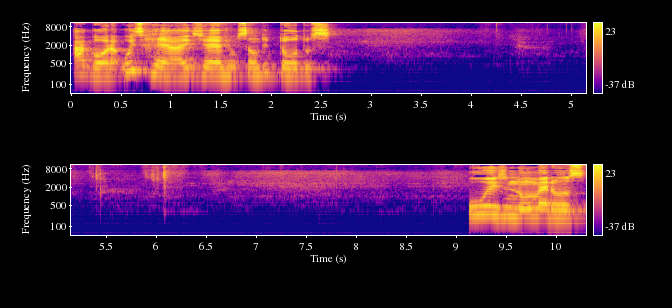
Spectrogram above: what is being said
Agora, os reais já é a junção de todos. Os números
